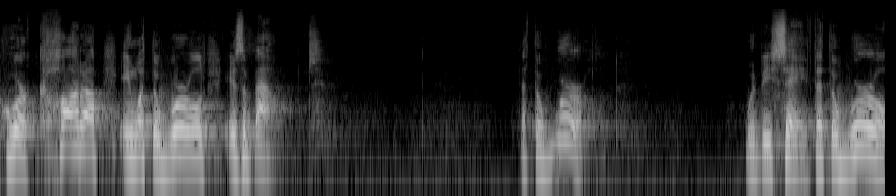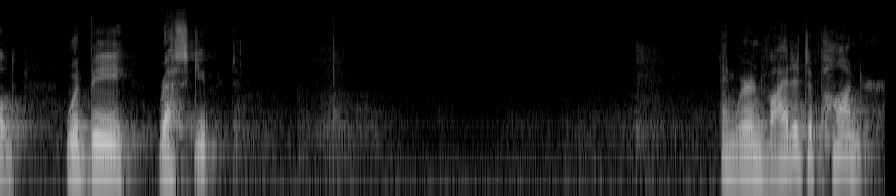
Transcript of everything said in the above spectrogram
who are caught up in what the world is about. That the world would be saved, that the world would be rescued. And we're invited to ponder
